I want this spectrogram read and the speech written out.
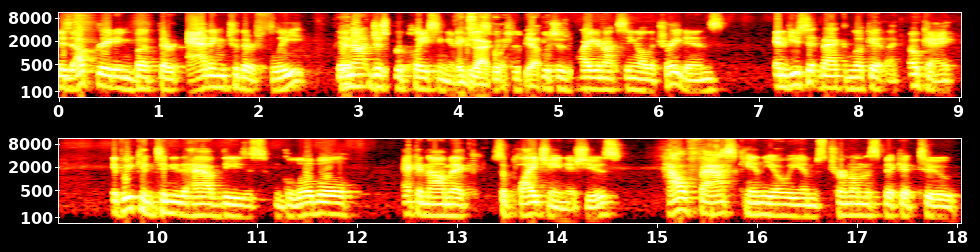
is upgrading, but they're adding to their fleet. They're Yep. not just replacing it, Exactly, which is, yep. which is why you're not seeing all the trade-ins. And if you sit back and look at like, okay, if we continue to have these global economic supply chain issues, how fast can the OEMs turn on the spigot to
